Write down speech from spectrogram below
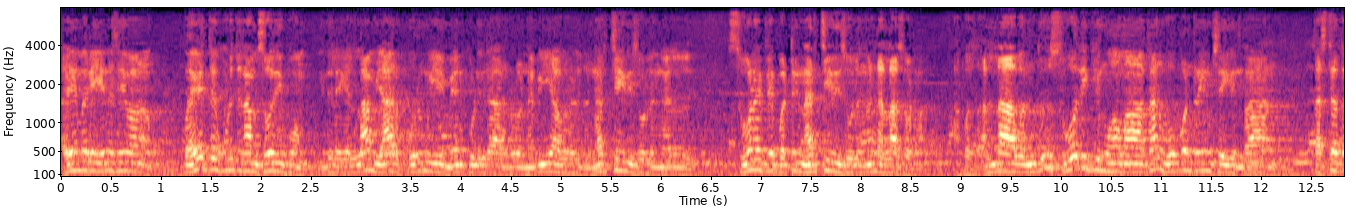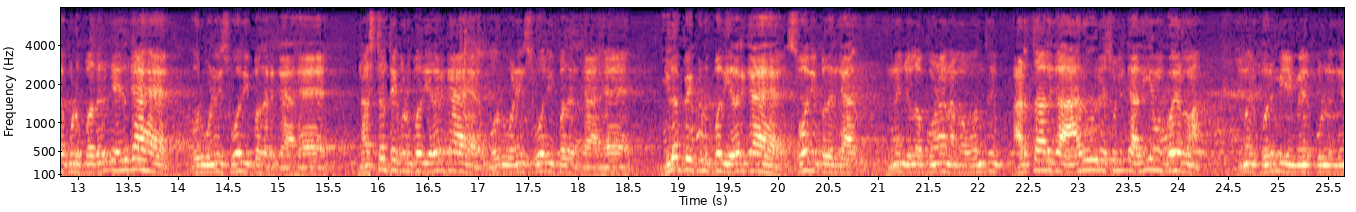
அதே மாதிரி என்ன செய்வாங்க? பயத்தை கொடுத்து நாம் சோதிப்போம். இதுல எல்லாம் யார் பொறுமையை மேற்கொள்கிறார்களோ நபியா அவர்களுக்கு நற்செய்தி சொல்லுங்கள். சுவனத்தை பற்றி நற்செய்தி சொல்லுங்கள் நல்லா சொல்றான். அப்ப அல்லாஹ் வந்து சோதிக்கும் முகமாக தான் ஒவ்வொன்றையும் செய்கின்றான். கஷ்டத்தை கொடுப்பதற்கு எதுக்காக? ஒருவனை சோதிப்பதற்காக. நஷ்டத்தை கொடுப்பது எதற்காக? ஒருவனை சோதிப்பதற்காக. இழப்பை கொடுப்பது எதற்காக? சோதிப்பதற்காக. இன்னும் சொல்ல போனா நம்ம வந்து அடுத்த ஆளுக்கு அறிவுரை சொல்லிட்டு அதிகமா போயிடலாம் இந்த மாதிரி பொறுமையை மேற்கொள்ளுங்க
